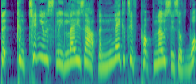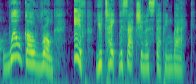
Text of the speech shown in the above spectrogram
that continuously lays out the negative prognosis of what will go wrong if you take this action as stepping back.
